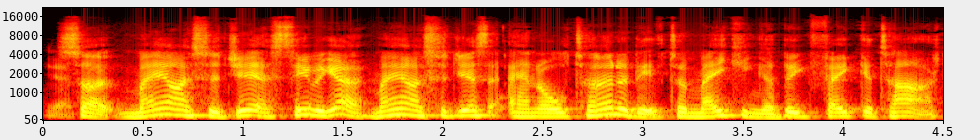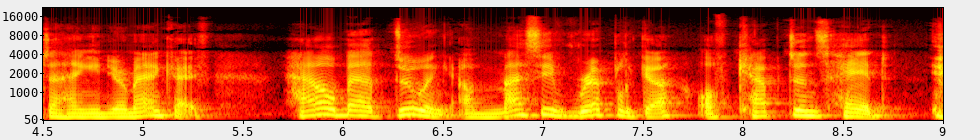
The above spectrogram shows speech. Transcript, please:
yeah. So, may I suggest, here we go, may I suggest an alternative to making a big fake guitar to hang in your man cave? How about doing a massive replica of Captain's head?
